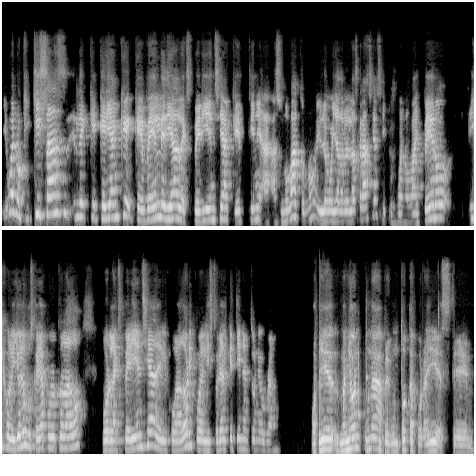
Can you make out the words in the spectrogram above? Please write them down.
Y bueno, quizás le, que querían que, que Bell le diera la experiencia que tiene a, a, su novato, ¿no? Y luego ya darle las gracias y pues bueno, bye. Pero, híjole, yo le buscaría por otro lado por la experiencia del jugador y por el historial que tiene Antonio Brown. Oye, Mañón, una preguntota por ahí. Este,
